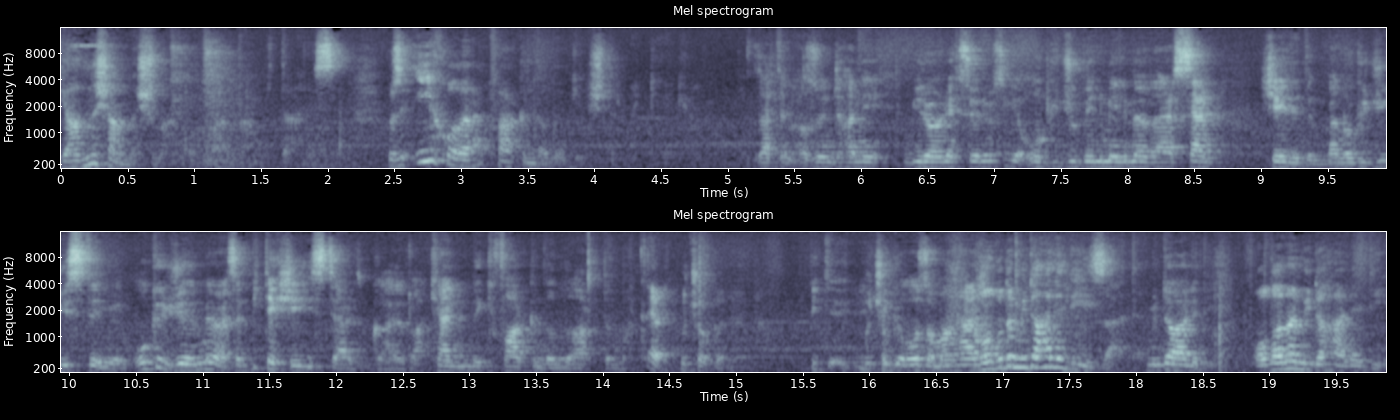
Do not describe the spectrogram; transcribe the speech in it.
Yanlış anlaşılan konulardan bir tanesi. Dolayısıyla ilk olarak farkındalığı geliştirmek gerekiyor. Zaten az önce hani bir örnek söylemiştik ya o gücü benim elime versen şey dedim ben o gücü istemiyorum. O gücü elime versen bir tek şeyi isterdim galiba. Kendimdeki farkındalığı arttırmak. Evet bu çok önemli. Bir te- çünkü o zaman her Ama bu da müdahale değil zaten. müdahale değil. Olana müdahale değil.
